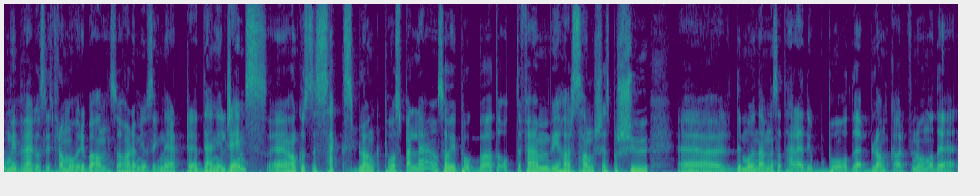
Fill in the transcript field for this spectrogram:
Om vi beveger oss litt framover i banen, så har de jo signert eh, Daniel James. Eh, han koster seks blank på spillet. Og så har vi Pogba til 8-5. Vi har Sanchez på 7. Eh, det må jo nevnes at her er det jo både blanke ark for noen, og det er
